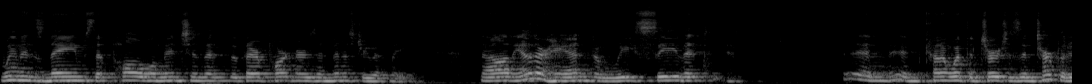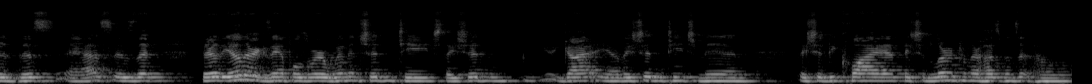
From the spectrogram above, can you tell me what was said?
women's names that Paul will mention that, that they're partners in ministry with me. Now, on the other hand, we see that, and, and kind of what the church has interpreted this as, is that there are the other examples where women shouldn't teach, they shouldn't guy, you know, they shouldn't teach men, they should be quiet, they should learn from their husbands at home.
